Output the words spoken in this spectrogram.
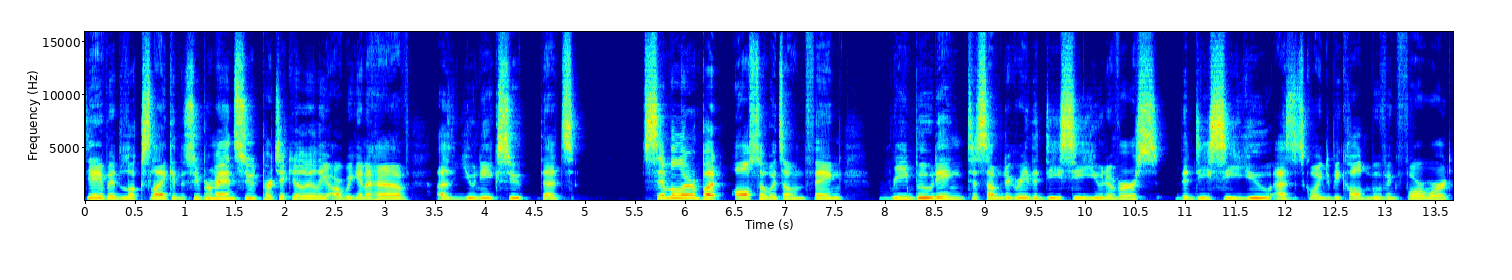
David looks like in the Superman suit, particularly are we going to have a unique suit that's similar but also its own thing rebooting to some degree the DC universe, the DCU as it's going to be called moving forward,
